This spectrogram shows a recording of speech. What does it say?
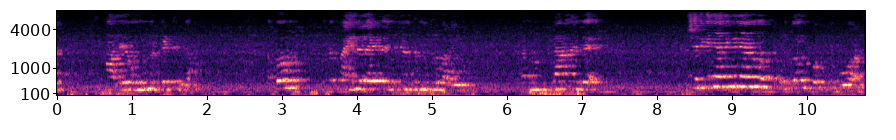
കൊടുത്തത് ഒന്നും ഇട്ടിട്ടില്ല അപ്പോൾ ഇത് ഫൈനലായിട്ട് എങ്ങനെയാണെന്ന് നിങ്ങൾ പറയും. ഇതാണ് എന്റെ ശരിക്കും ഞാനിങ്ങനെയാണ് കൊടുക്കുന്നത് പുറത്ത് പോവാണ്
